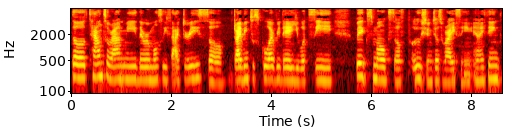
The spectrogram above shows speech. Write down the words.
The towns around me, they were mostly factories. So driving to school every day, you would see big smokes of pollution just rising. And I think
